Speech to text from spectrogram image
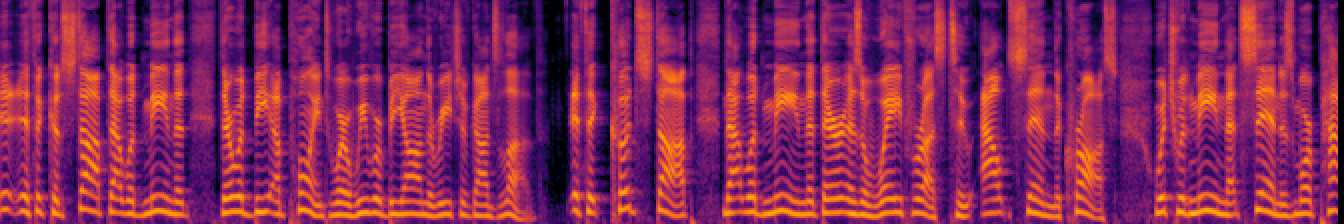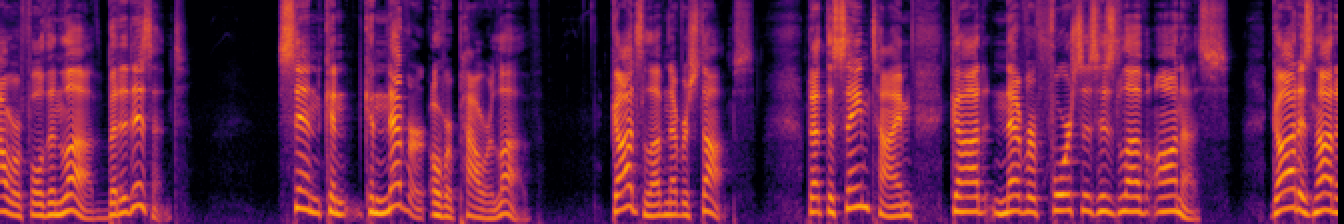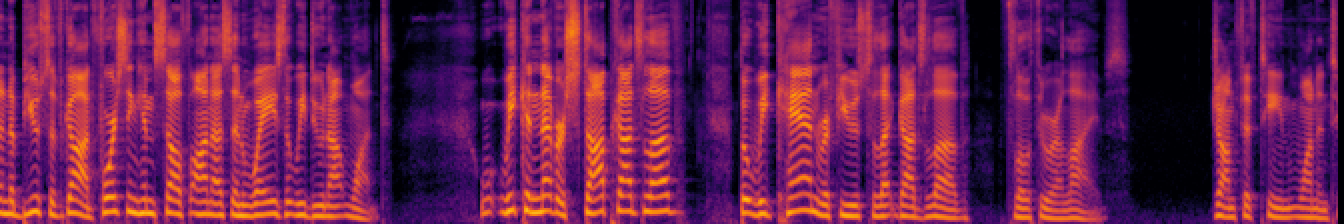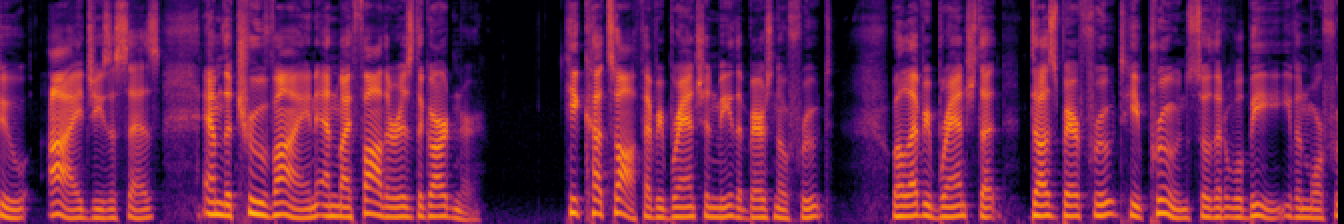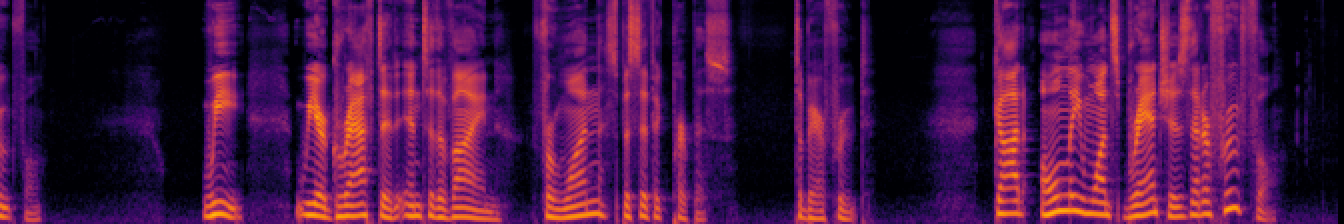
If it could stop, that would mean that there would be a point where we were beyond the reach of God's love. If it could stop, that would mean that there is a way for us to out sin the cross, which would mean that sin is more powerful than love, but it isn't. Sin can, can never overpower love. God's love never stops. But at the same time, God never forces his love on us. God is not an abusive God, forcing himself on us in ways that we do not want. We can never stop God's love, but we can refuse to let God's love flow through our lives. John 15, 1 and 2 I, Jesus says, am the true vine, and my Father is the gardener. He cuts off every branch in me that bears no fruit, while every branch that does bear fruit, he prunes so that it will be even more fruitful. We, we are grafted into the vine for one specific purpose to bear fruit. God only wants branches that are fruitful.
